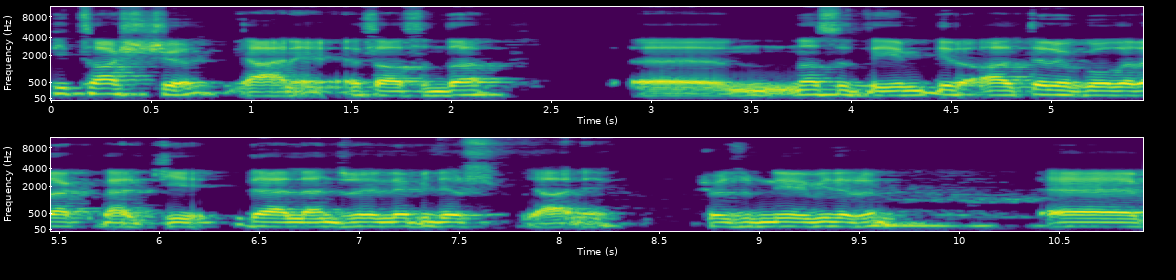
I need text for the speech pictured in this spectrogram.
bir taşçı yani esasında e, nasıl diyeyim bir alter ego olarak belki değerlendirilebilir. Yani çözümleyebilirim. E, e,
